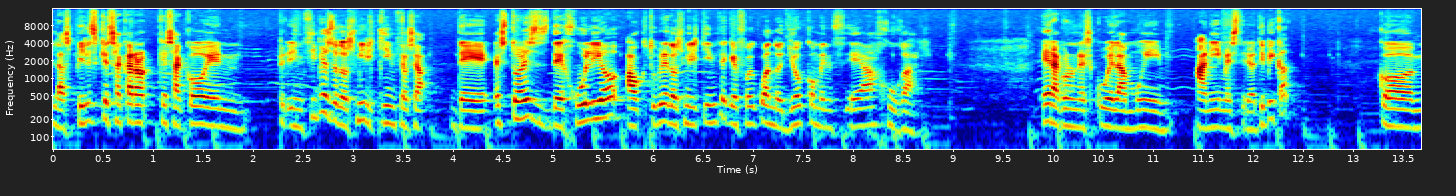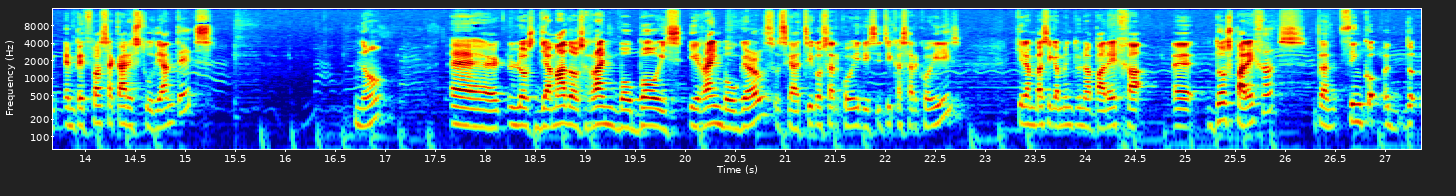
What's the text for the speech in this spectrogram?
las builds que sacaron, que sacó en principios de 2015, o sea, de esto es de julio a octubre de 2015, que fue cuando yo comencé a jugar. Era con una escuela muy anime estereotípica. Con, empezó a sacar estudiantes, ¿no? Eh, los llamados Rainbow Boys y Rainbow Girls, o sea, chicos arcoiris y chicas arcoiris, que eran básicamente una pareja, eh, dos parejas, plan, cinco, eh, do-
